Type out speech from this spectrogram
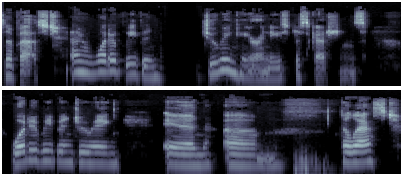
the best. And what have we been doing here in these discussions? What have we been doing in um, the last,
